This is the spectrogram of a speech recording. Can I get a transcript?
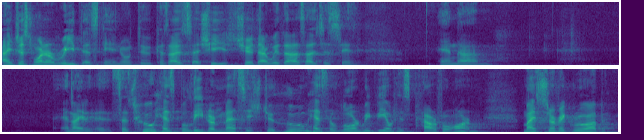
I just want to read this, Daniel, because uh, she shared that with us. I was just, and um, and I, it says, Who has believed our message? To whom has the Lord revealed his powerful arm? My servant grew up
